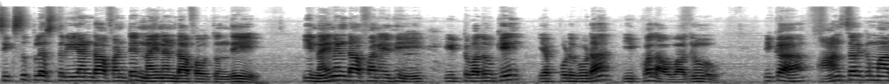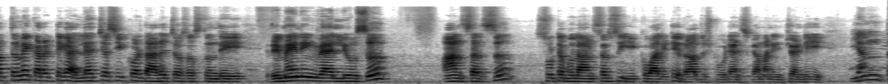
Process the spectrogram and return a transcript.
six plus three and half అంటే నైన్ అండ్ హాఫ్ అవుతుంది. ఈ నైన్ అండ్ హాఫ్ అనేది ఈ ట్వెల్వ్కి ఎప్పుడు కూడా ఈక్వల్ అవ్వదు. ఇక ఆన్సర్కి మాత్రమే కరెక్ట్గా ఎల్హెచ్ఎస్ ఈక్వల్ టు ఆర్హెచ్ఎస్ వస్తుంది. Remaining values answers suitable answers equality రాదు స్టూడెంట్స్ గమనించండి. ఎంత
